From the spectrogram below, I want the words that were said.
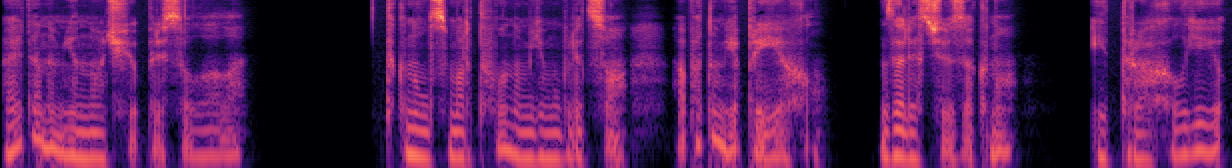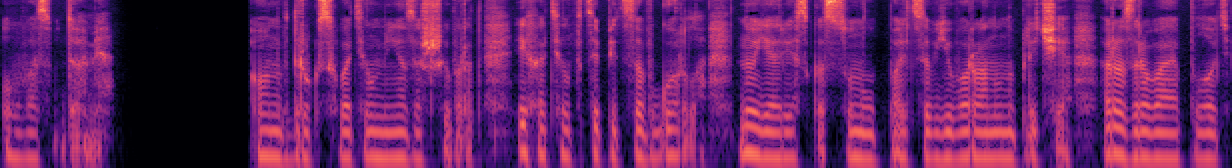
а это она мне ночью присылала ткнул смартфоном ему в лицо, а потом я приехал, залез через окно и трахал ее у вас в доме. Он вдруг схватил меня за шиворот и хотел вцепиться в горло, но я резко сунул пальцы в его рану на плече, разрывая плоть,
